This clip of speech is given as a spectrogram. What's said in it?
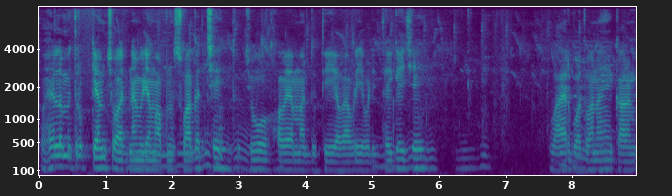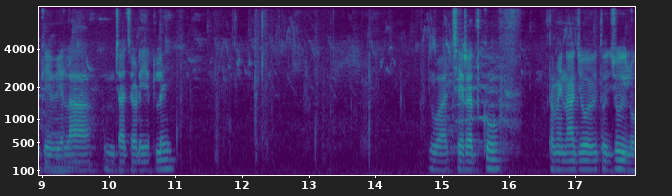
તો હેલો મિત્રો, કેમ છો? આજના વિડીયોમાં આપનું સ્વાગત છે. તો જુઓ, હવે અમારી દૂધી, હવે આવડી વડી થઈ ગઈ છે. વાયર બોધવાના છે, કારણ કે વેલા ઊંચા ચડે એટલે. જો આ છે રદકો તમે ના જોયો તો જોઈ લો.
